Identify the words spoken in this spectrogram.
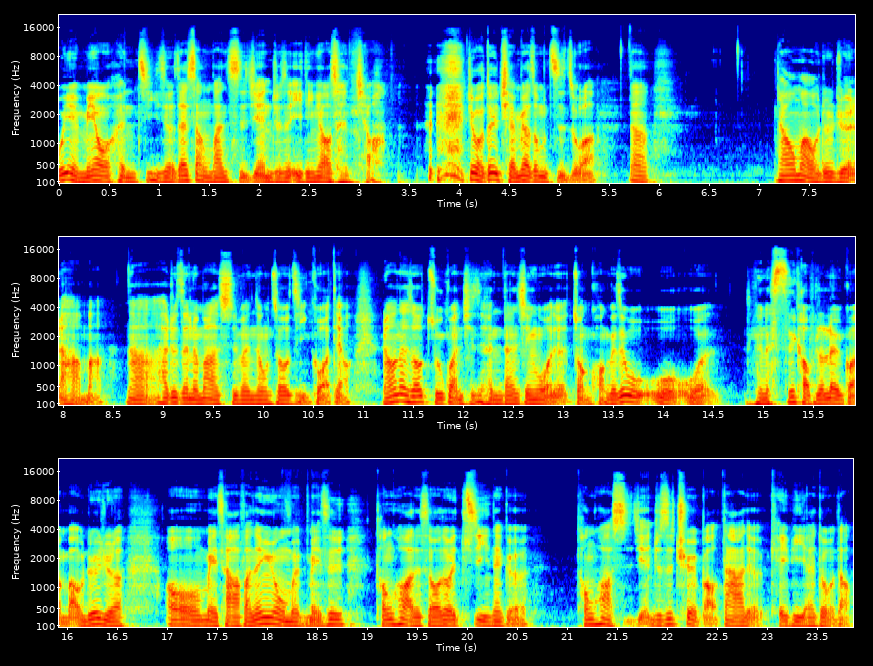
我也没有很急着在上班时间，就是一定要成交，就我对钱没有这么执着啊。那他骂我就觉得让他骂，那他就真的骂了十分钟之后自己挂掉。然后那时候主管其实很担心我的状况，可是我我我可能思考比较乐观吧，我就会觉得哦没差，反正因为我们每次通话的时候都会记那个通话时间，就是确保大家的 KPI 都有到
